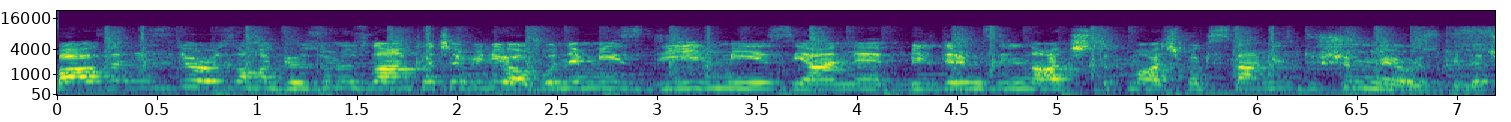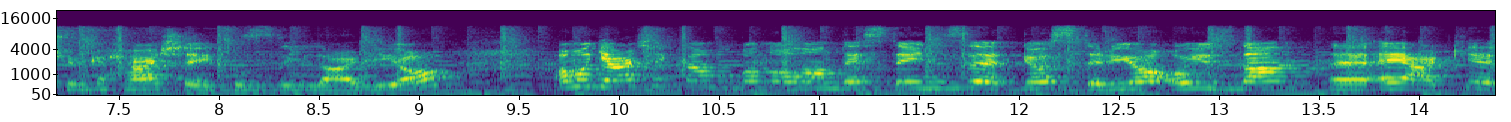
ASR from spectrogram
Bazen izliyoruz ama gözümüzden kaçabiliyor. Abone miyiz, değil miyiz? Yani bildirim zilini açtık mı, açmak ister miyiz düşünmüyoruz bile. Çünkü her şey hızlı ilerliyor. Ama gerçekten bu bana olan desteğinizi gösteriyor. O yüzden e, eğer ki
